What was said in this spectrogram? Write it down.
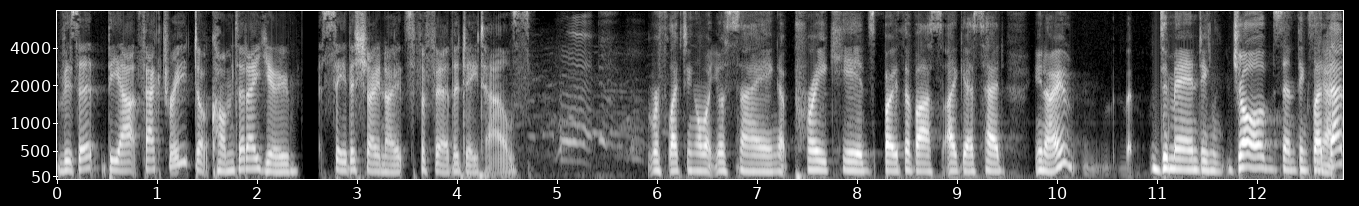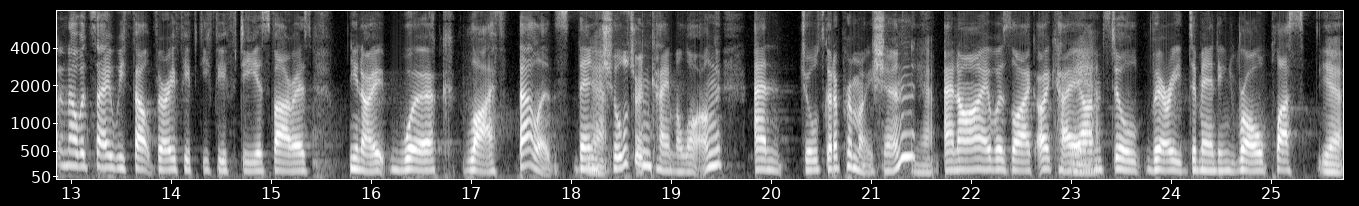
Visit theartfactory.com.au. See the show notes for further details. Reflecting on what you're saying, pre kids, both of us, I guess, had, you know, demanding jobs and things like Yeah. that. And I would say we felt very 50 50 as far as, you know, work life balance. Then Yeah. children came along and Jules got a promotion. Yeah. And I was like, okay. I'm still very demanding role. Plus, Yeah.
